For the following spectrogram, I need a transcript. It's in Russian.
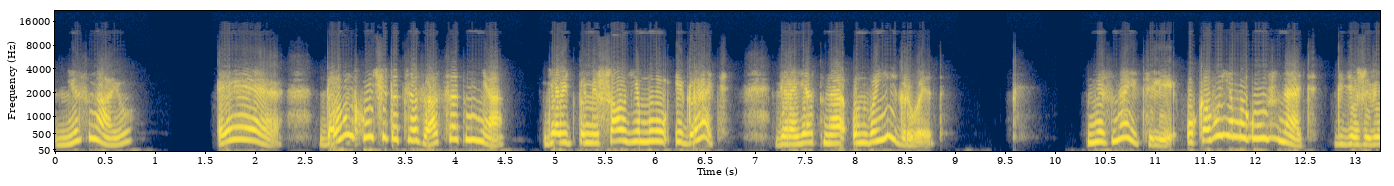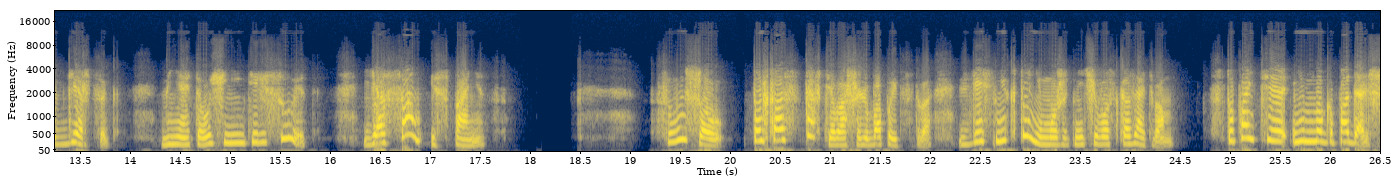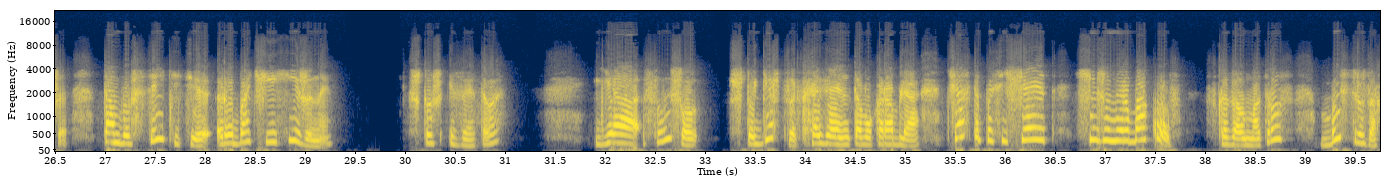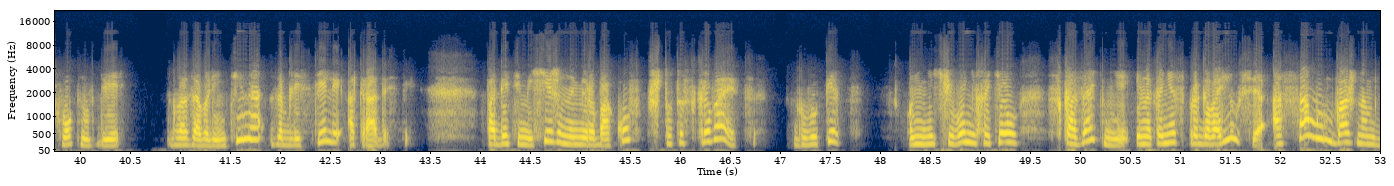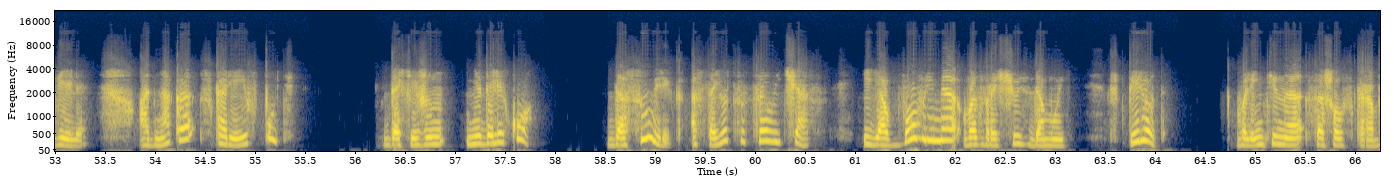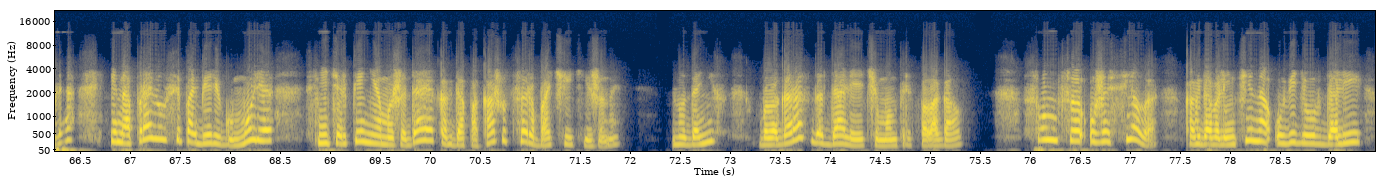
Не знаю. Э, да он хочет отвязаться от меня. Я ведь помешал ему играть. Вероятно, он выигрывает. Не знаете ли, у кого я могу узнать, где живет герцог? Меня это очень интересует. Я сам испанец. Слышал, только оставьте ваше любопытство. Здесь никто не может ничего сказать вам. Ступайте немного подальше. Там вы встретите рыбачьи хижины. Что ж из этого? Я слышал, что герцог, хозяин того корабля, часто посещает хижины рыбаков, сказал матрос, быстро захлопнув дверь. Глаза Валентина заблестели от радости. Под этими хижинами рыбаков что-то скрывается. Глупец. Он ничего не хотел сказать мне и наконец проговорился о самом важном деле. Однако скорее в путь. До хижин недалеко. До сумерек остается целый час, и я вовремя возвращусь домой. Вперед!» Валентина сошел с корабля и направился по берегу моря, с нетерпением ожидая, когда покажутся рыбачьи хижины. Но до них было гораздо далее, чем он предполагал. Солнце уже село, когда Валентина увидел вдали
